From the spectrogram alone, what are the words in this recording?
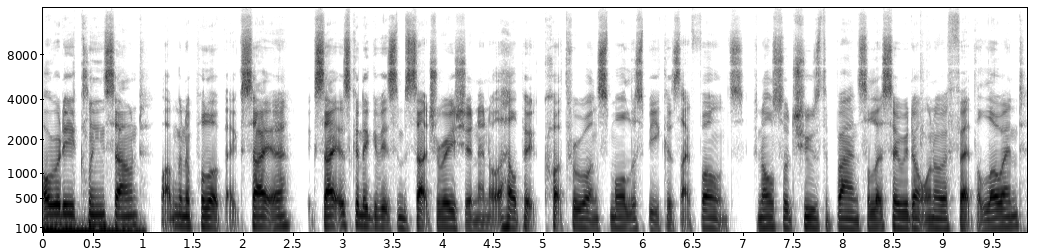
Already a clean sound, but I'm going to pull up Exciter. Exciter's going to give it some saturation and it'll help it cut through on smaller speakers like phones. You can also choose the band. So let's say we don't want to affect the low end.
